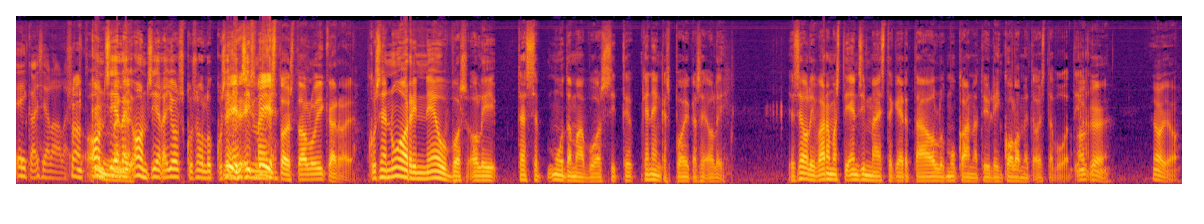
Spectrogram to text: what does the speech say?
ei kai siellä ala. On siellä, on siellä joskus ollut, kun se niin, ensimmäinen... 15 on ollut ikäraja? Kun se nuorin neuvos oli tässä muutama vuosi sitten, kenenkäs poika se oli? Ja se oli varmasti ensimmäistä kertaa ollut mukana tyyliin 13-vuotiaana. Okei, okay. joo joo.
